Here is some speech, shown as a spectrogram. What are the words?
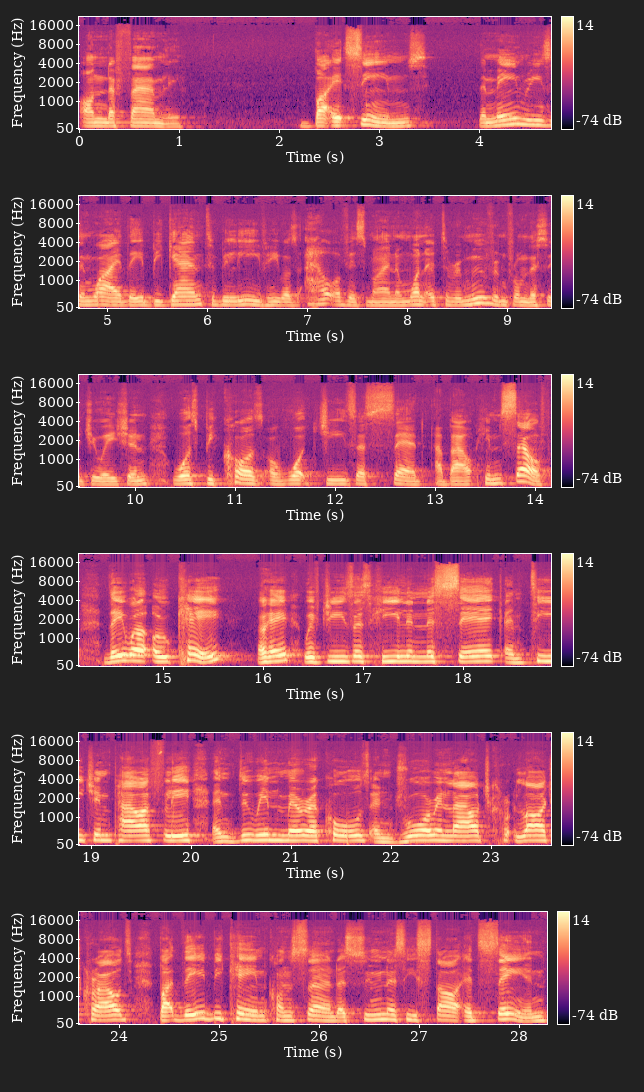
on the family. But it seems the main reason why they began to believe he was out of his mind and wanted to remove him from the situation was because of what Jesus said about himself. They were okay okay, with Jesus healing the sick and teaching powerfully and doing miracles and drawing large, large crowds, but they became concerned as soon as he started saying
